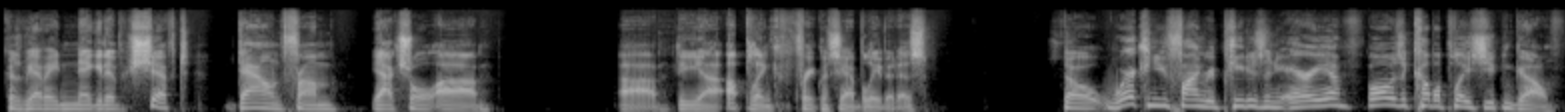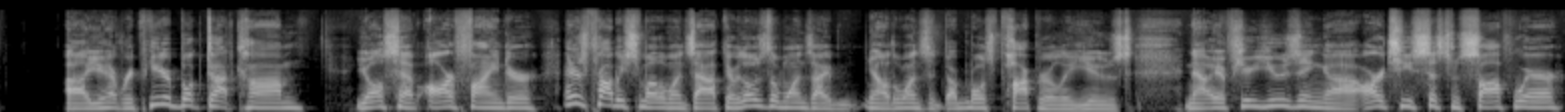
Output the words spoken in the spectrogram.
because we have a negative shift down from the actual uh, uh, the uh, uplink frequency, I believe it is. So where can you find repeaters in your area? Well, there's a couple places you can go. Uh, you have repeaterbook.com. You also have RFinder, and there's probably some other ones out there. Those are the ones I, you know, the ones that are most popularly used. Now, if you're using uh, RT system software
